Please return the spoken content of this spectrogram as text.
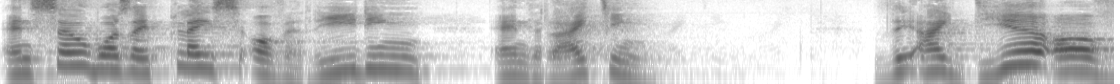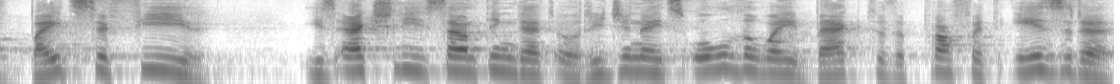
And so was a place of reading and writing. The idea of Beit Sefer is actually something that originates all the way back to the prophet Ezra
